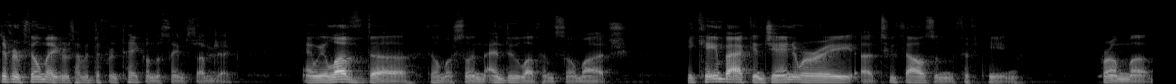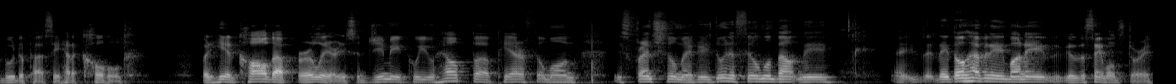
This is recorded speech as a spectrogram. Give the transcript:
different filmmakers have a different take on the same subject. And we loved uh, Vilmos so, and, and, do love him so much. He came back in January uh, 2015 from uh, Budapest. He had a cold. But he had called up earlier and he said, Jimmy, could you help uh, Pierre Filmon? He's French filmmaker. He's doing a film about me. Uh, they don't have any money, the same old story,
